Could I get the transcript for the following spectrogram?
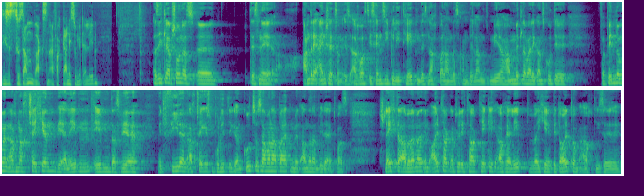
dieses Zusammenwachsen einfach gar nicht so miterleben? Also ich glaube schon, dass das eine andere Einschätzung ist, auch was die Sensibilitäten des Nachbarlandes anbelangt. Wir haben mittlerweile ganz gute Verbindungen auch nach Tschechien. Wir erleben eben, dass wir mit vielen auch tschechischen Politikern gut zusammenarbeiten, mit anderen wieder etwas schlechter. Aber wenn man im Alltag natürlich tagtäglich auch erlebt, welche Bedeutung auch diese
